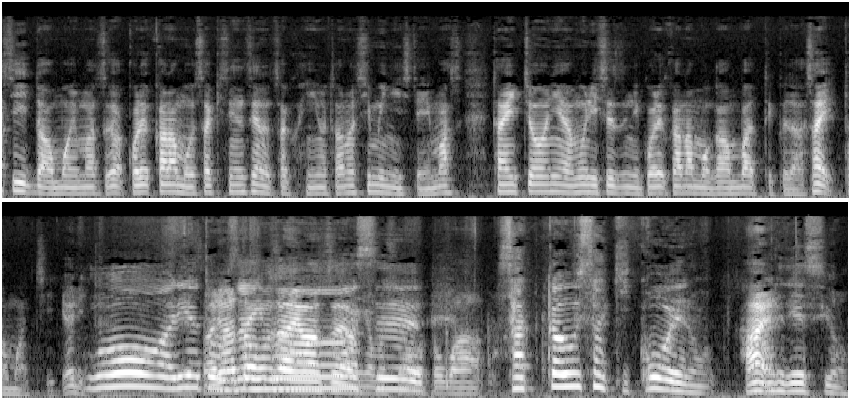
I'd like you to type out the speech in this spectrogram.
しいとは思いますが、これからもうさき先生の作品を楽しみにしています。体調には無理せずにこれからも頑張ってください。ともちより。おーありがとうございますありがとうございます。作家宇崎公へのあはいれですよ、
